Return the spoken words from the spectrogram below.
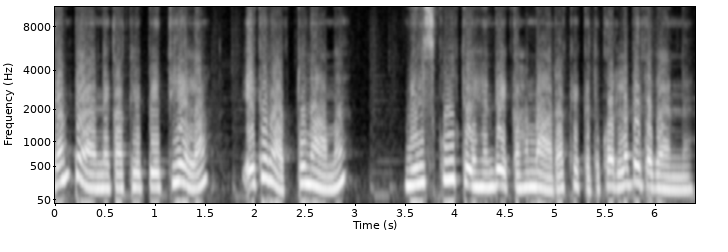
දැන් පෑන් එකක් ලිපේ තියලා ඒක රත් වුණාම මිල් ස්කූ තේ හැඳ එකහමාරක් එකතු කරලා බෙද ගන්න.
